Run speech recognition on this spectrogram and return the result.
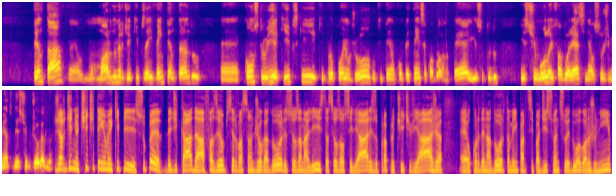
tentar, é, o maior número de equipes aí vem tentando é, construir equipes que, que o jogo, que tenham competência com a bola no pé, e isso tudo estimula e favorece né, o surgimento desse tipo de jogador. Jardim, o Tite tem uma equipe super dedicada a fazer observação de jogadores, seus analistas, seus auxiliares, o próprio Tite viaja, é, o coordenador também participa disso, antes o Edu, agora o Juninho.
